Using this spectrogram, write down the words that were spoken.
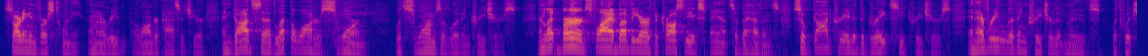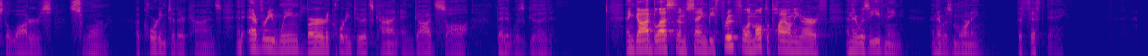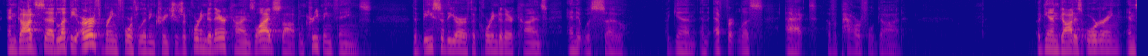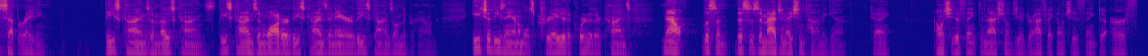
Starting in verse 20, I'm going to read a longer passage here. And God said, Let the waters swarm with swarms of living creatures, and let birds fly above the earth across the expanse of the heavens. So God created the great sea creatures and every living creature that moves, with which the waters swarm according to their kinds, and every winged bird according to its kind. And God saw that it was good. And God blessed them, saying, Be fruitful and multiply on the earth. And there was evening, and there was morning, the fifth day. And God said, Let the earth bring forth living creatures according to their kinds, livestock and creeping things, the beasts of the earth according to their kinds. And it was so. Again, an effortless act of a powerful God. Again, God is ordering and separating these kinds and those kinds, these kinds in water, these kinds in air, these kinds on the ground. Each of these animals created according to their kinds. Now, listen, this is imagination time again, okay? I want you to think to National Geographic. I want you to think to Earth.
